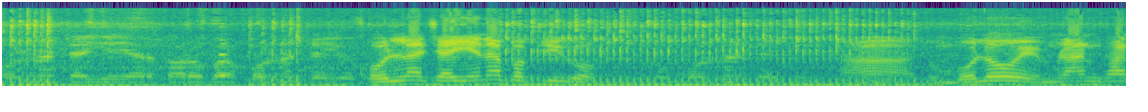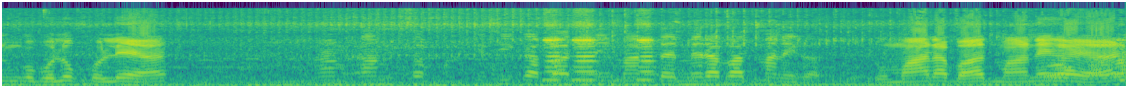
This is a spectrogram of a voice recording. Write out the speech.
खोलना चाहिए यार कारोबार खोलना चाहिए खोलना चाहिए ना पबजी को। खोलना चाहिए। हाँ तुम बोलो इमरान खान को बोलो खोले यार। इमरान खान सब किसी का बात नहीं मानता है मेरा बात मानेगा। तुम्हारा बात मानेगा यार।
